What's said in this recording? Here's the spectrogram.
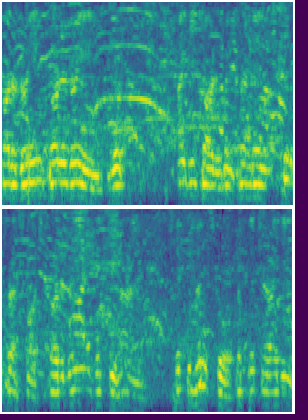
Carter Green, Carter Green, your ID card has been turned in to the press box. Carter Green, Dixie High, Dixie Middle School, come get your ID.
